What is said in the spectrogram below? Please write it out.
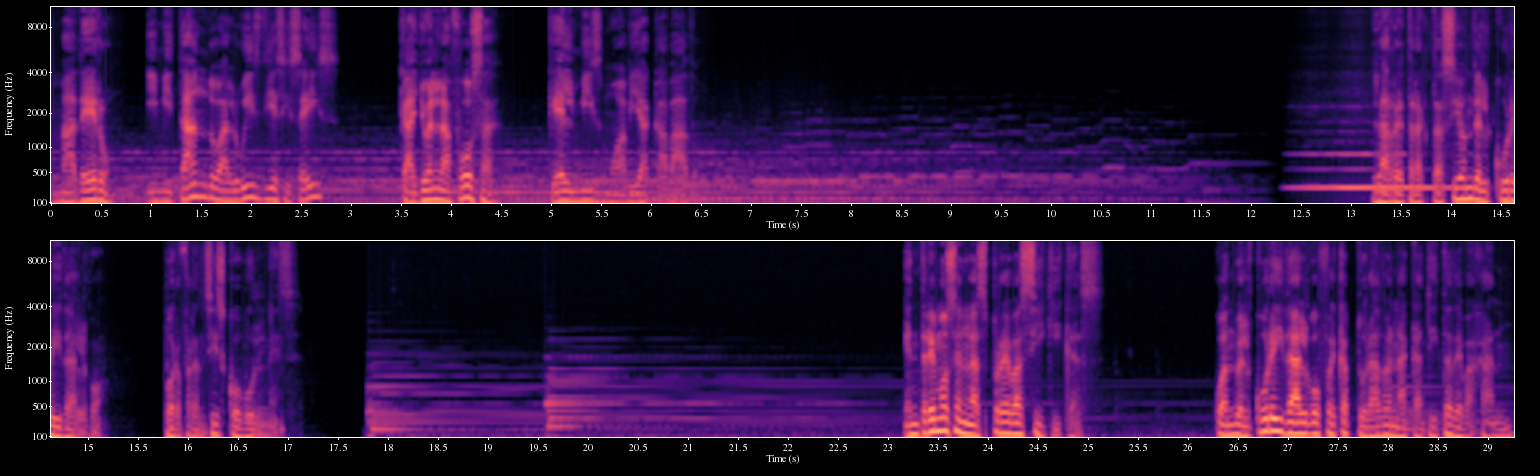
Madero, imitando a Luis XVI, cayó en la fosa que él mismo había cavado. La retractación del cura Hidalgo por Francisco Bulnes Entremos en las pruebas psíquicas. Cuando el cura Hidalgo fue capturado en la catita de Baján,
